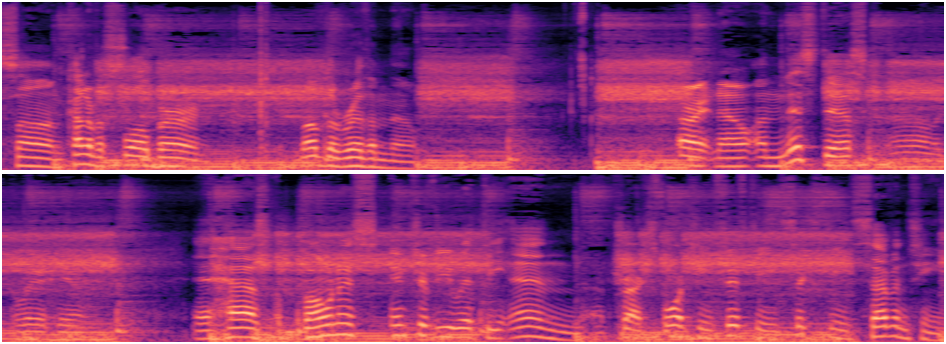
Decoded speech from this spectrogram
Song. Kind of a slow burn. Love the rhythm though. Alright, now on this disc, oh, the glare here. It has a bonus interview at the end of tracks 14, 15, 16, 17.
